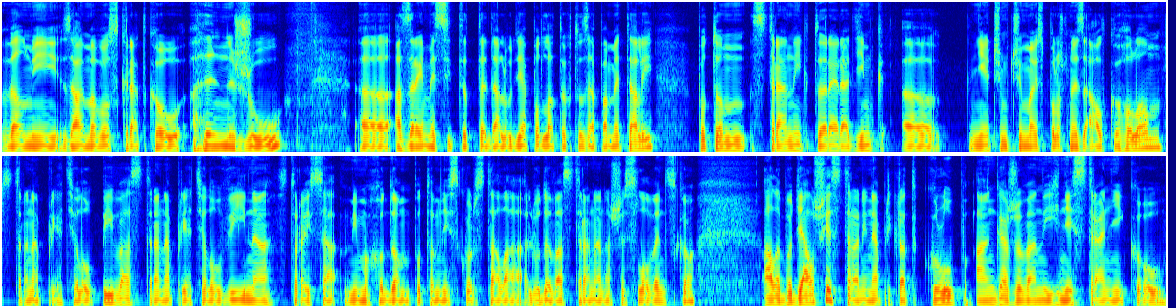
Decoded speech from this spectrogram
veľmi zaujímavou skratkou HNŽU a zrejme si to teda ľudia podľa tohto zapamätali. Potom strany, ktoré radím k, k niečím, čím majú spoločné s alkoholom, strana priateľov piva, strana priateľov vína, z ktorej sa mimochodom potom neskôr stala ľudová strana naše Slovensko. Alebo ďalšie strany, napríklad klub angažovaných nestranníkov,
